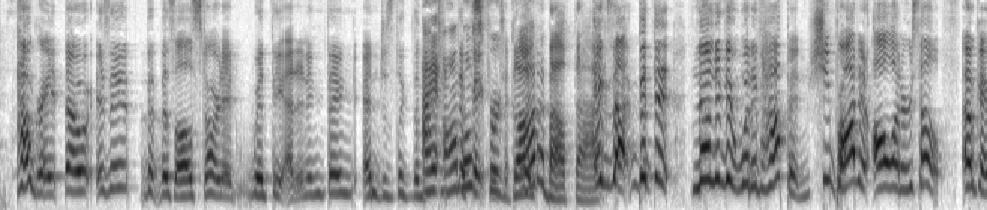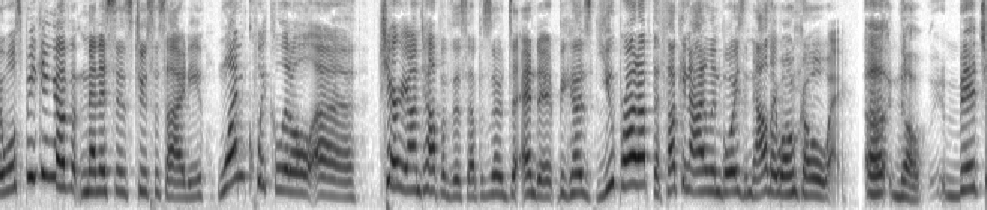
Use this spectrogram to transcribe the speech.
How great though is it that this all started with the editing thing and just like the I the almost forgot like- about that. Exactly, but that none of it would have happened. She brought it all on herself. Okay, well, speaking of menaces to society, one quick little uh, cherry on top of this episode to end it because you brought up the fucking Island Boys and now they won't go away. Uh, no, bitch,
